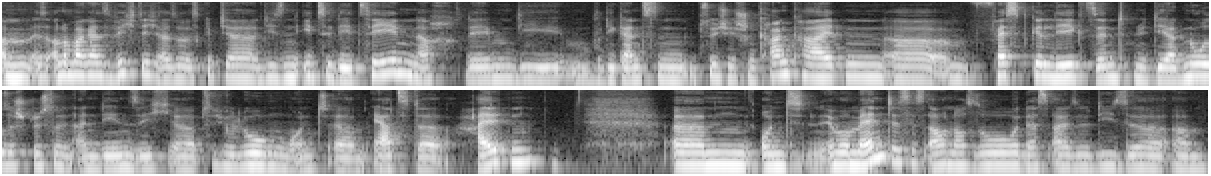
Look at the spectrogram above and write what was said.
ähm, ist auch nochmal ganz wichtig, also es gibt ja diesen ICD-10, nachdem die, wo die ganzen psychischen Krankheiten äh, festgelegt sind mit Diagnoseschlüsseln, an denen sich äh, Psychologen und ähm, Ärzte halten. Ähm, und im Moment ist es auch noch so, dass also diese ähm,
